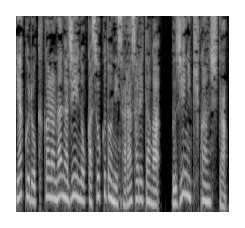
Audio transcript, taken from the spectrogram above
約6から 7G の加速度にさらされたが、無事に帰還した。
